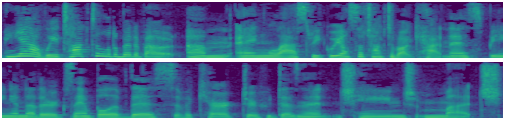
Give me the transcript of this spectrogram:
Yeah, we talked a little bit about um, Aang last week. We also talked about Katniss being another example of this, of a character who doesn't change much.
